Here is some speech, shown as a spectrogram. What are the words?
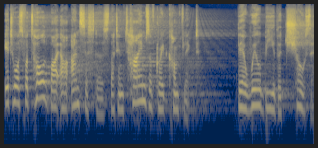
It was foretold by our ancestors that in times of great conflict, there will be the chosen,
